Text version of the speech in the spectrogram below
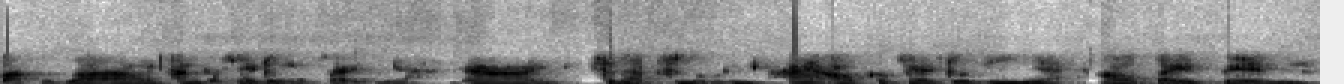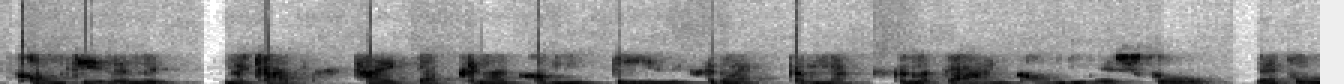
ปรากฏว่าทางกาแฟดงมะไฟเนี่ยได้สนับสนุนให้เอากาแฟตัวนี้เนี่ยเอาไปเป็นของที่ระลึก นะครับให้กับคณะ committee หรือคณะกรรมกรรมการของยูเนสโกและผู้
